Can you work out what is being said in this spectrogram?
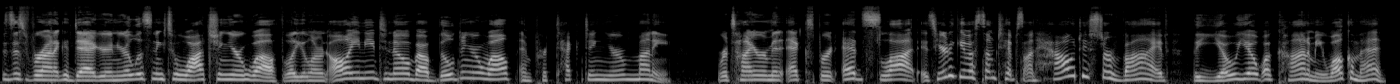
This is Veronica Dagher, and you're listening to Watching Your Wealth, while you learn all you need to know about building your wealth and protecting your money. Retirement expert Ed Slott is here to give us some tips on how to survive the yo yo economy. Welcome, Ed.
